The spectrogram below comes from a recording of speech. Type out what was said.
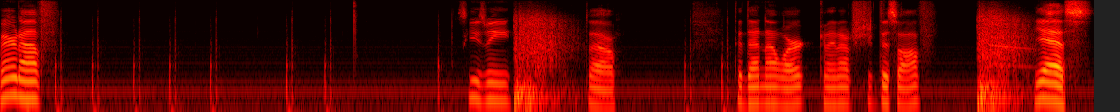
Fair enough. Excuse me. Oh. Did that not work? Can I not shoot this off? Yes.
